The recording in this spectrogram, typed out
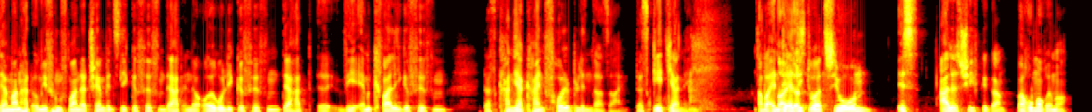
der Mann hat irgendwie fünfmal in der Champions League gepfiffen, der hat in der Euroleague gepfiffen, der hat äh, WM-Quali gepfiffen. Das kann ja kein Vollblinder sein. Das geht ja nicht. Aber in Nein, der Situation ist alles schiefgegangen. Warum auch immer.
